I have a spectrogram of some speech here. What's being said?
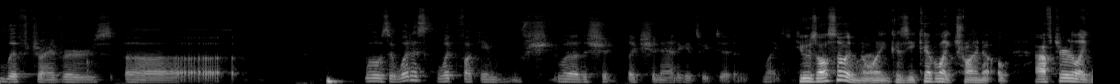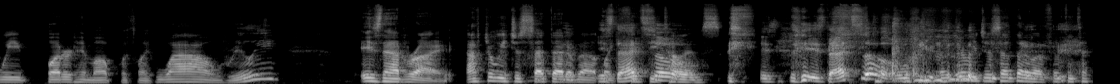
Lyft drivers. Uh, what was it? What is what fucking sh- what other shit like shenanigans we did? And, like he was also annoying because he kept like trying to. oh, After like we buttered him up with like, "Wow, really?" Is that right? After we just said that about Is like that 50 so? times. Is is that so? After we just said that about 50 times.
